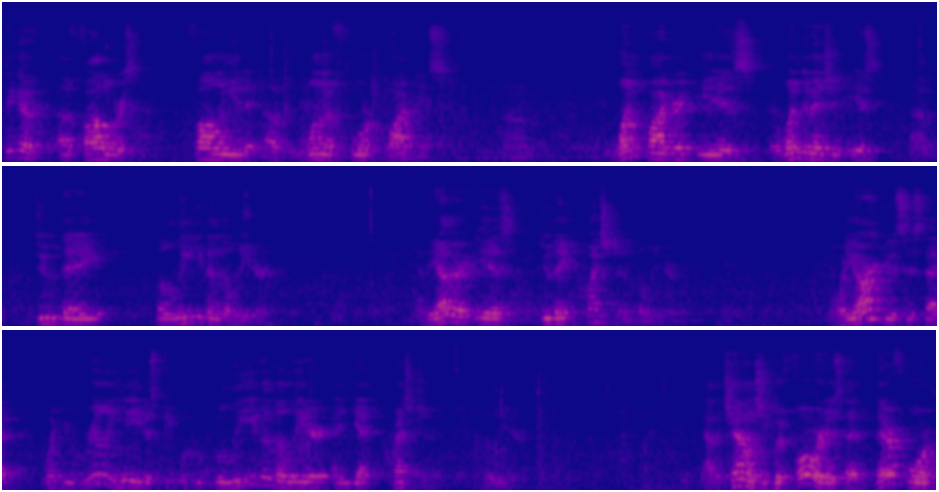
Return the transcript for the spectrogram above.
think of, of followers falling into one of four quadrants. Um, one quadrant is, one dimension is, um, do they believe in the leader? And the other is, do they question the leader? And what he argues is that what you really need is people who believe in the leader and yet question the leader. Now, the challenge he put forward is that, therefore,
